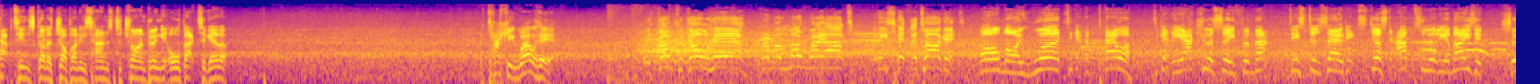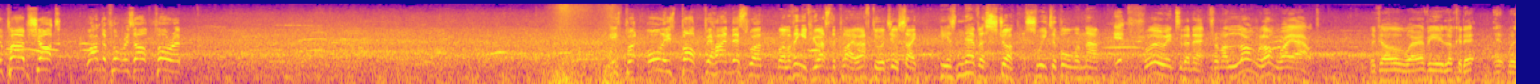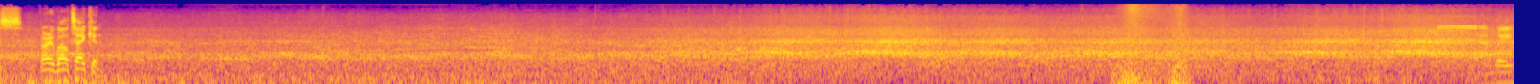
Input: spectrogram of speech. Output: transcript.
captain's got a job on his hands to try and bring it all back together. Attacking well here. He's gone for goal here from a long way out, and he's hit the target. Oh my word, to get the power, to get the accuracy from that distance out, it's just absolutely amazing. Superb shot, wonderful result for him. Put all his bulk behind this one. Well, I think if you ask the player afterwards, he'll say he has never struck a sweeter ball than that. It flew into the net from a long, long way out. The goal, wherever you look at it, it was very well taken. We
